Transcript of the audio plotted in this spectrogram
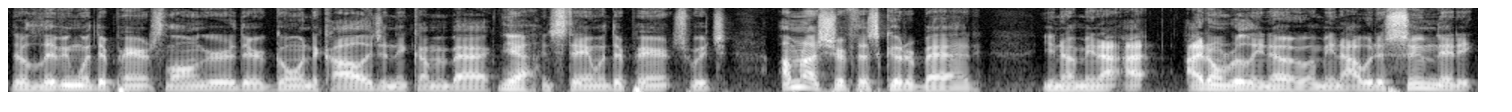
They're living with their parents longer. They're going to college and then coming back Yeah. and staying with their parents, which I'm not sure if that's good or bad. You know, I mean, I, I, I don't really know. I mean, I would assume that it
